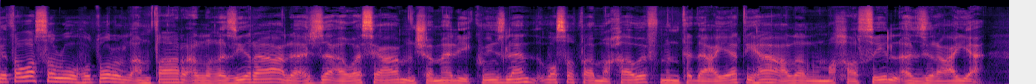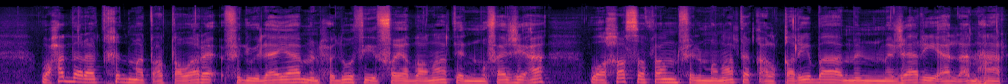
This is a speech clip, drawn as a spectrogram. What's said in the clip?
يتواصل هطول الأمطار الغزيرة على أجزاء واسعة من شمال كوينزلاند وسط مخاوف من تداعياتها على المحاصيل الزراعية وحذرت خدمة الطوارئ في الولاية من حدوث فيضانات مفاجئة وخاصة في المناطق القريبة من مجاري الأنهار.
